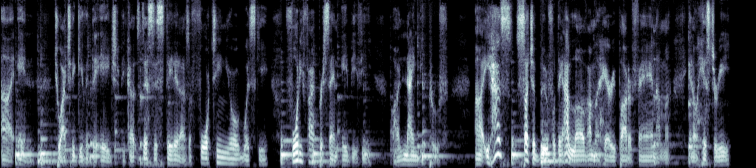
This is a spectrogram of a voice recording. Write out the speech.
uh, in to actually give it the age because this is stated as a 14 year old whiskey, 45% ABV, or 90 proof. Uh, it has such a beautiful thing. I love. I'm a Harry Potter fan. I'm a you know history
